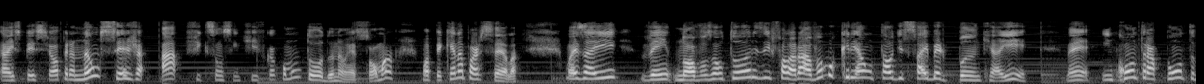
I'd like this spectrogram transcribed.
a space opera não seja a ficção científica como um todo, não, é só uma, uma pequena parcela. Mas aí vem novos autores e falaram: ah, vamos criar um tal de cyberpunk aí, né? Em contraponto,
